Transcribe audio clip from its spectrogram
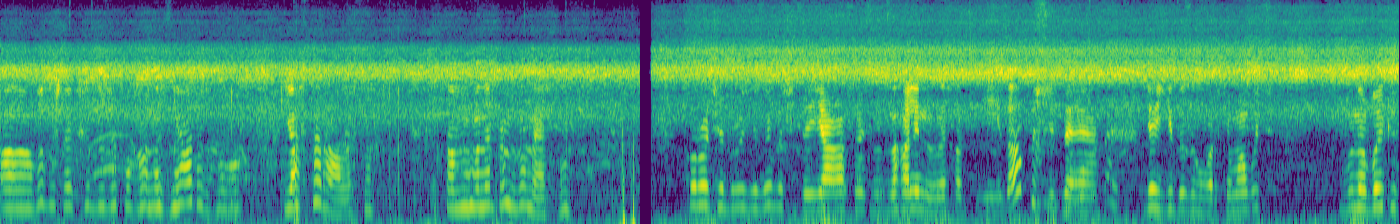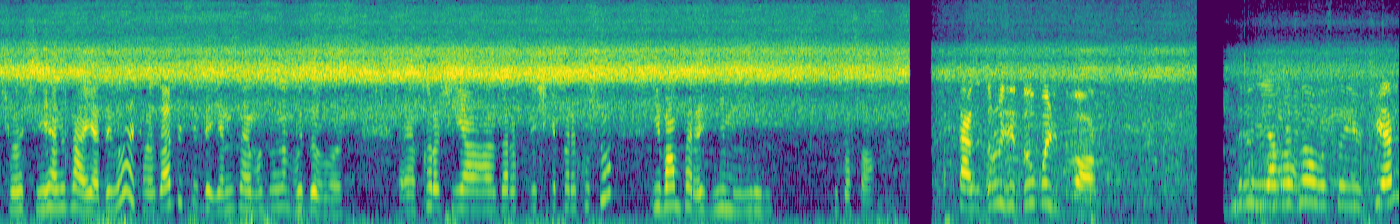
А, вибачте, якщо дуже погано зняти, бо я старалася. Там мене прям занесло. Коротше, друзі, вибачте, я взагалі не знайшла цієї записі, де я їду з горки. Мабуть, воно виключилося. Я не знаю, я дивилася, але записі де, я не знаю, може вона видалилась. Е, Коротше, я зараз трішки перекушу і вам перезніму тупоса. Так, друзі, дубль 2. Друзі, я вже знову стою в черзі.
